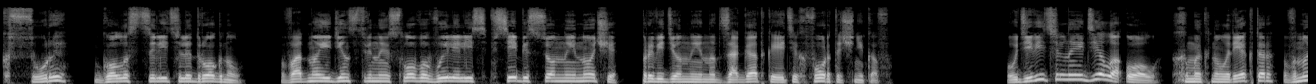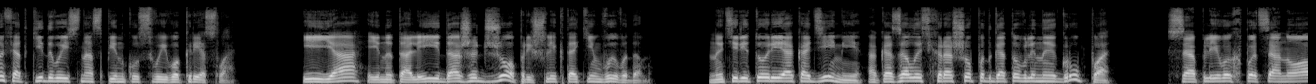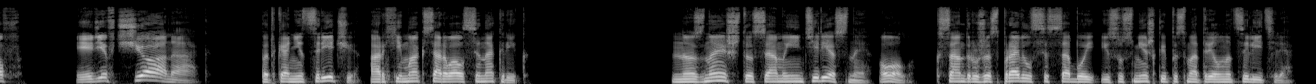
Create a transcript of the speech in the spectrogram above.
Ксуры? Голос целителя дрогнул. В одно единственное слово вылились все бессонные ночи, проведенные над загадкой этих форточников. Удивительное дело, Ол, хмыкнул ректор, вновь откидываясь на спинку своего кресла. И я, и Натали, и даже Джо пришли к таким выводам. На территории академии оказалась хорошо подготовленная группа сопливых пацанов и девчонок. Под конец речи Архимаг сорвался на крик. Но знаешь, что самое интересное, Ол? Ксандр уже справился с собой и с усмешкой посмотрел на целителя.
